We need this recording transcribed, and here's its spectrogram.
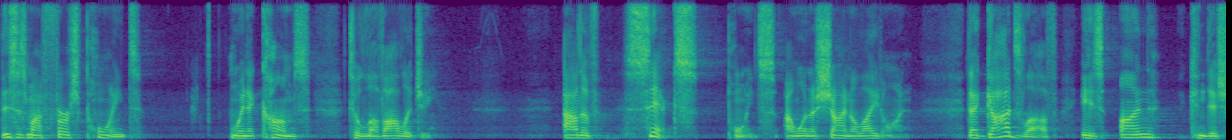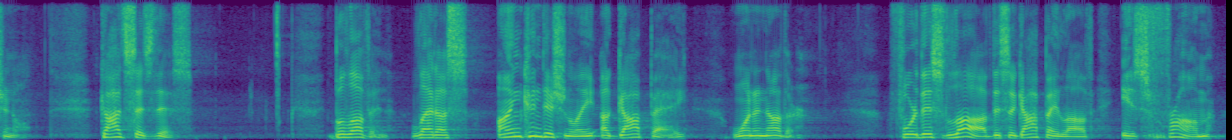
This is my first point when it comes to loveology. Out of six points I want to shine a light on that God's love is unconditional. God says this Beloved, let us unconditionally agape one another. For this love, this agape love, is from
